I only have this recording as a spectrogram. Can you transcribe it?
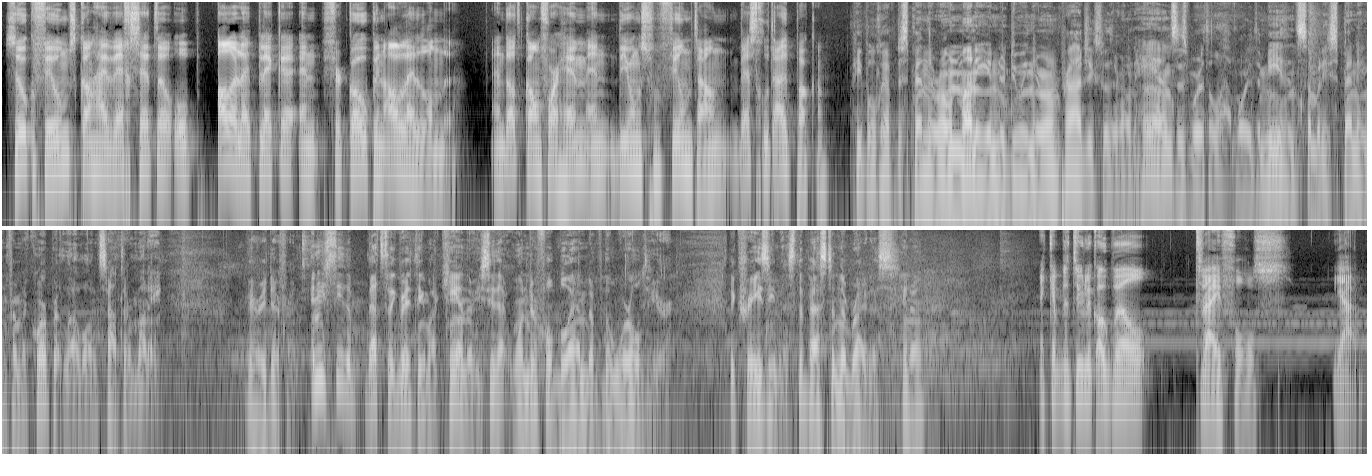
Zulke films kan hij wegzetten op allerlei plekken en verkopen in allerlei landen. En dat kan voor hem en de jongens van Filmtown best goed uitpakken. People who have to spend their own money and they're doing their own projects with their own hands is worth a lot more to me than somebody spending from a corporate level and it's not their money. Very different. And you see the that's the great thing about Cannes though. You see that wonderful blend of the world here. the craziness, the best and the brightest, you know? Ik heb natuurlijk ook wel twijfels. Ja,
